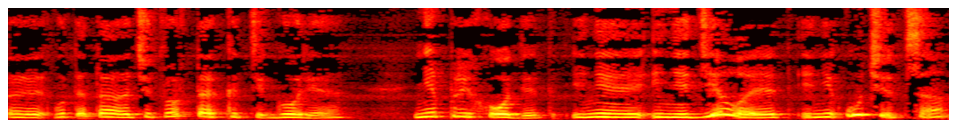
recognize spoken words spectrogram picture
э, вот эта четвертая категория, не приходит и не, и не делает, и не учится,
